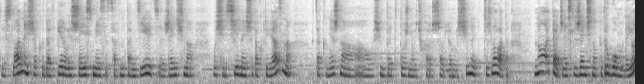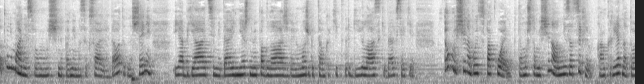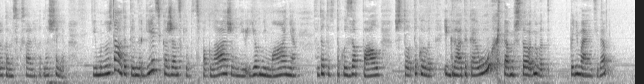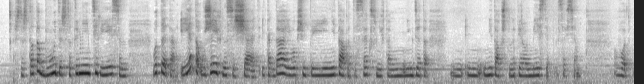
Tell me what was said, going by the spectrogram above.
то есть ладно еще, когда в первые шесть месяцев, ну там девять, женщина очень сильно еще так привязана, Хотя, конечно, в общем-то, это тоже не очень хорошо для мужчины, это тяжеловато. Но, опять же, если женщина по-другому дает внимание своему мужчине, помимо сексуальных да, вот отношений, и объятиями, да, и нежными поглаживаниями, может быть, там какие-то другие ласки, да, всякие, то мужчина будет спокоен, потому что мужчина, он не зациклен конкретно только на сексуальных отношениях. Ему нужна вот эта энергетика женская, вот эти поглаживания, ее внимание – вот этот такой запал, что такой вот игра такая, ух, там что, ну вот, понимаете, да? Что что-то будет, что ты мне интересен. Вот это. И это уже их насыщает. И тогда, и, в общем-то, и не так это секс у них там не где-то, не так, что на первом месте совсем. Вот.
